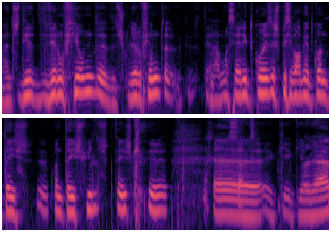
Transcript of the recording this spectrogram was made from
antes de, de ver um filme, de, de escolher o um filme, de, há uma série de coisas, principalmente quando tens, quando tens filhos, que tens que, uh, que, que, olhar,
